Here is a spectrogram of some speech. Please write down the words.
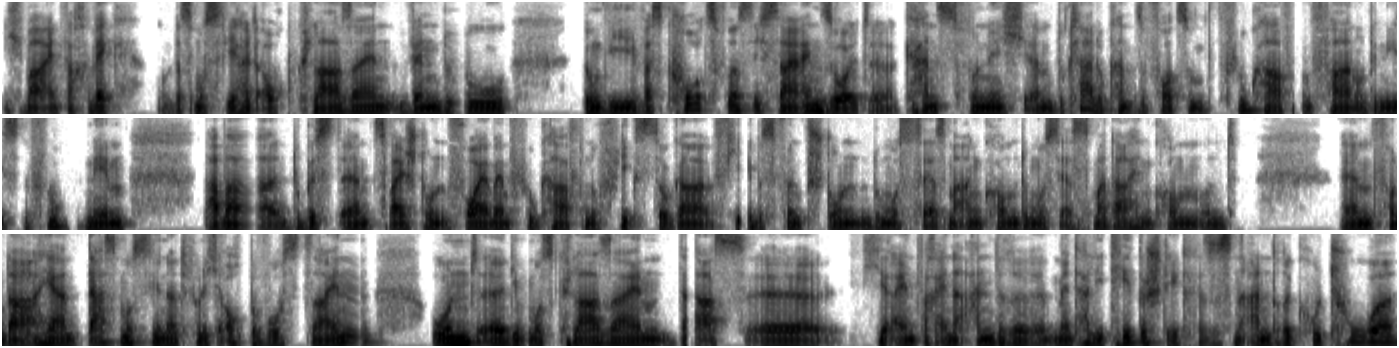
ich war einfach weg. Und das muss dir halt auch klar sein, wenn du irgendwie was kurzfristig sein sollte, kannst du nicht, ähm, du klar, du kannst sofort zum Flughafen fahren und den nächsten Flug nehmen, aber du bist ähm, zwei Stunden vorher beim Flughafen, du fliegst sogar vier bis fünf Stunden, du musst erstmal ankommen, du musst erstmal dahin kommen und ähm, von daher, das muss dir natürlich auch bewusst sein und äh, dir muss klar sein, dass äh, hier einfach eine andere Mentalität besteht. Das ist eine andere Kultur.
